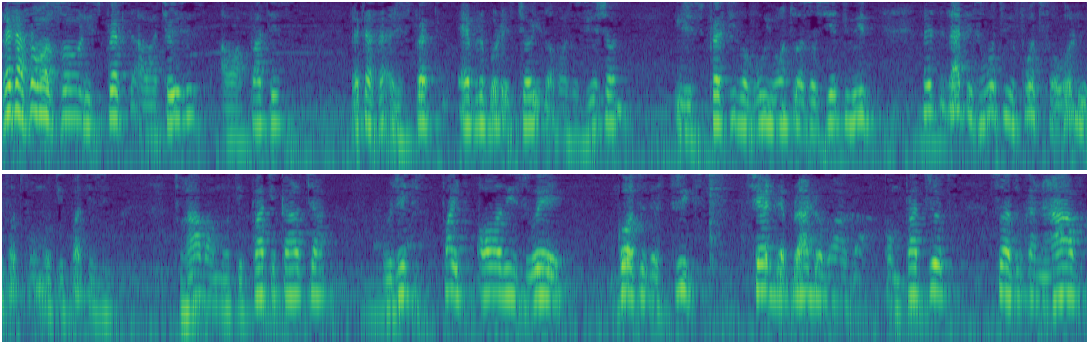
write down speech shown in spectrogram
Let us also respect our choices, our parties. Let us respect everybody's choice of association, irrespective of who you want to associate with. That is what we fought for when we fought for multi-partyism. To have a multi-party culture, we to fight all this way, go to the streets, shed the blood of our compatriots so that we can have,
